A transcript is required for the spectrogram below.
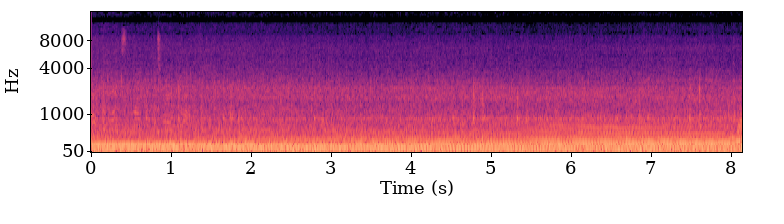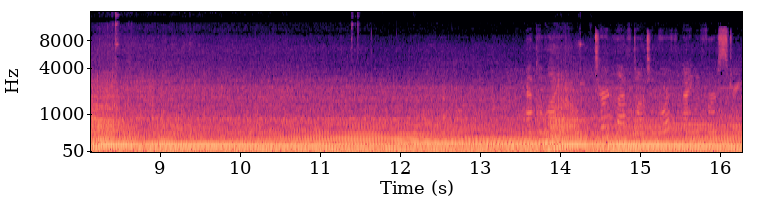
At the next light, turn left. At the light, turn left onto North 91st Street.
